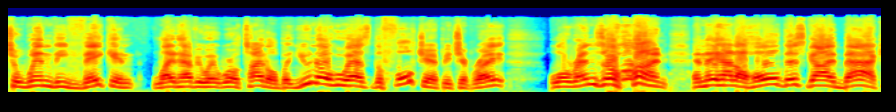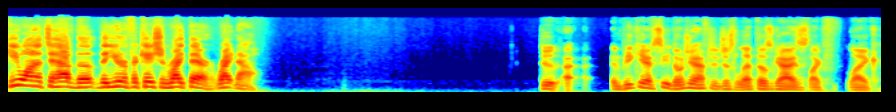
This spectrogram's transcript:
to win the vacant light heavyweight world title. But you know who has the full championship, right? Lorenzo Hunt. And they had to hold this guy back. He wanted to have the, the unification right there, right now. Dude, in BKFC, don't you have to just let those guys like like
